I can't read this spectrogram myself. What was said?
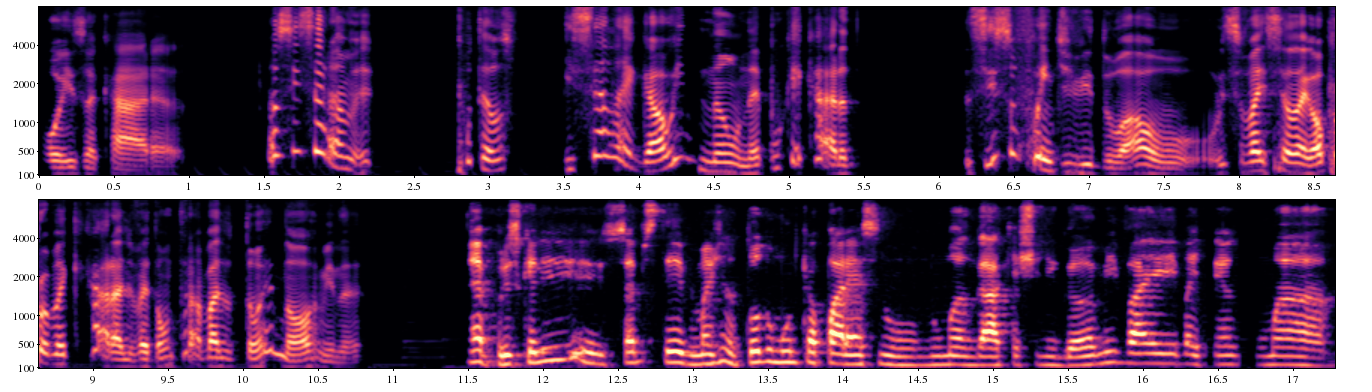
coisa, cara. Eu sinceramente. Puta, isso é legal e não, né? Porque, cara, se isso for individual, isso vai ser legal. O problema é que, caralho, vai dar um trabalho tão enorme, né? É, por isso que ele se absteve. Imagina, todo mundo que aparece no, no mangá que é Shinigami vai, vai ter uma,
